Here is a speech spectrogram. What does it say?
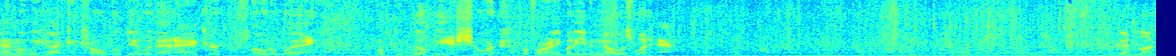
Then when we got control, we'll deal with that anchor, float away. We'll be ashore before anybody even knows what happened. Good luck.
